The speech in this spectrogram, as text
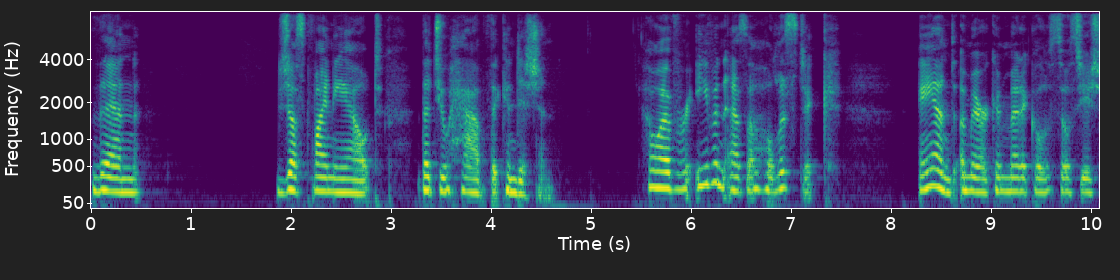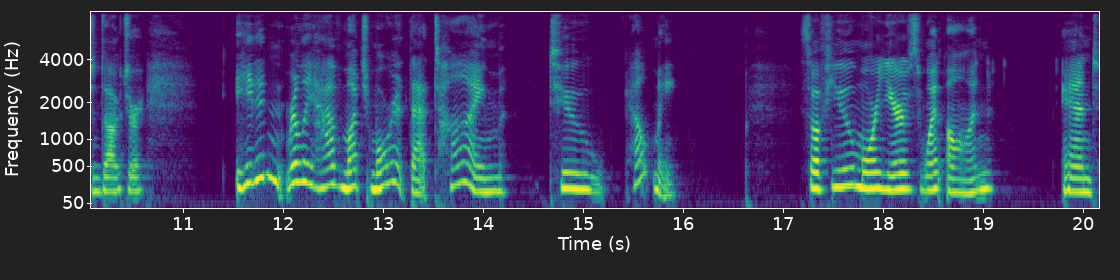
than just finding out that you have the condition. However, even as a holistic and American Medical Association doctor, he didn't really have much more at that time to help me. So a few more years went on, and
